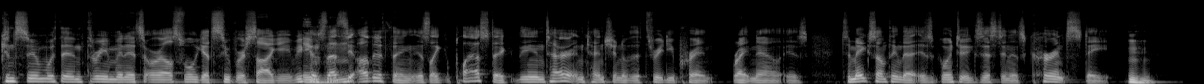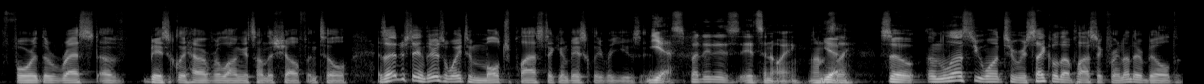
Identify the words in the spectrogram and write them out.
consume within three minutes or else we'll get super soggy. Because that's Mm-hmm. the other thing is like plastic, the entire intention of the 3D print right now is to make something that is going to exist in its current state Mm-hmm. for the rest of basically however long it's on the shelf until as I understand there's a way to mulch plastic and basically reuse it. yes but it is it's annoying honestly yeah. So unless you want to recycle that plastic for another build,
